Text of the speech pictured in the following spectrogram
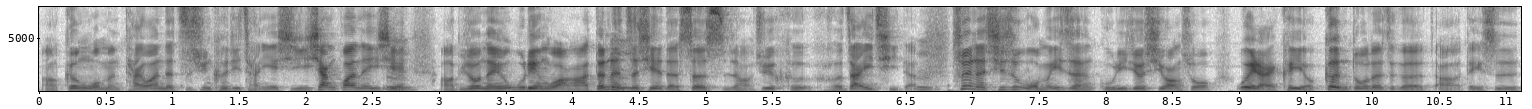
啊跟我们台湾的资讯科技产业息息相关的一些啊。比如说能源物联网啊等等这些的设施哈，去合合在一起的。所以呢，其实我们一直很鼓励，就希望说未来可以有更多的这个呃，等于是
